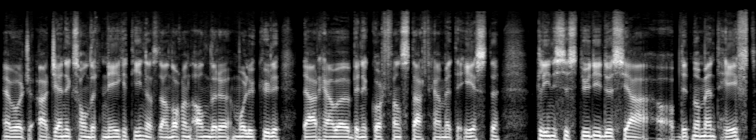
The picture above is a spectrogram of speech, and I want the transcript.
En voor Argenix 119, dat is dan nog een andere molecule, daar gaan we binnenkort van start gaan met de eerste klinische studie. Dus ja, op dit moment heeft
